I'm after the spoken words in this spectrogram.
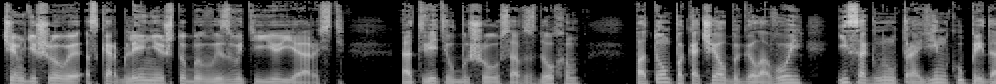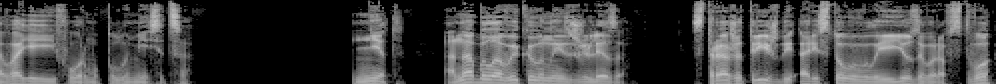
чем дешевое оскорбление, чтобы вызвать ее ярость, ответил бы Шоу со вздохом, потом покачал бы головой и согнул травинку, придавая ей форму полумесяца. Нет, она была выкована из железа. Стража трижды арестовывала ее за воровство,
